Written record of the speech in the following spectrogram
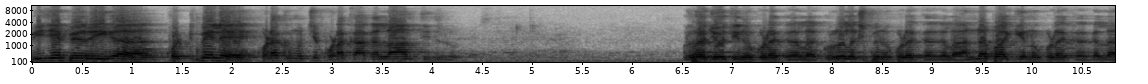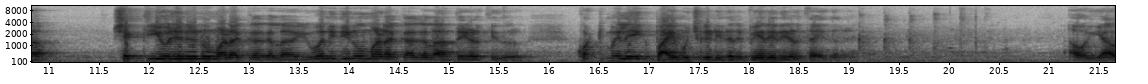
ಬಿಜೆಪಿಯವರು ಈಗ ಕೊಟ್ಟ ಮೇಲೆ ಕೊಡಕ್ಕೆ ಮುಂಚೆ ಕೊಡಕ್ಕಾಗಲ್ಲ ಅಂತಿದ್ರು. ಗೃಹ ಜ್ಯೋತಿನೂ ಕೊಡಕ್ಕಾಗಲ್ಲ, ಗೃಹಲಕ್ಷ್ಮಿನೂ ಕೊಡಕ್ಕಾಗಲ್ಲ ಅನ್ನಭಾಗ್ಯನೂ ಕೊಡಕ್ಕಾಗಲ್ಲ, ಶಕ್ತಿ ಯೋಜನೆನೂ ಮಾಡಕ್ಕಾಗಲ್ಲ, ಯುವ ನಿಧಿನೂ ಮಾಡಕ್ಕಾಗಲ್ಲ ಅಂತ ಹೇಳ್ತಿದ್ರು. ಕೊಟ್ಟ ಮೇಲೆ ಈಗ ಬಾಯಿ ಮುಚ್ಚಿಕೊಂಡಿದ್ದಾರೆ, ಬೇರೆದು ಹೇಳ್ತಾ ಇದ್ದಾರೆ. ಅವ್ರಿಗೆ ಯಾವ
